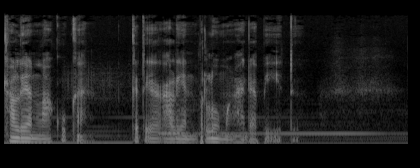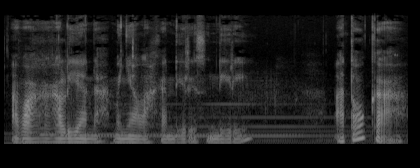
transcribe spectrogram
kalian lakukan ketika kalian perlu menghadapi itu? Apakah kalian menyalahkan diri sendiri? Ataukah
